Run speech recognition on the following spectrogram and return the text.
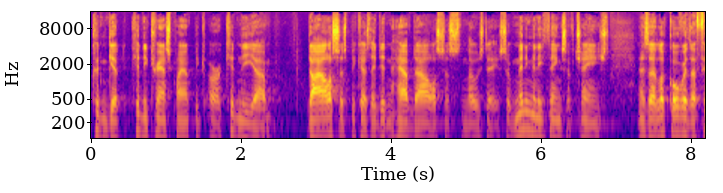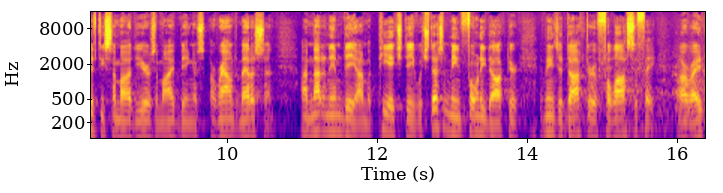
couldn't get kidney transplant or kidney um, dialysis because they didn't have dialysis in those days. So many, many things have changed. And as I look over the 50 some odd years of my being around medicine, I'm not an MD, I'm a PhD, which doesn't mean phony doctor, it means a doctor of philosophy, all right?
